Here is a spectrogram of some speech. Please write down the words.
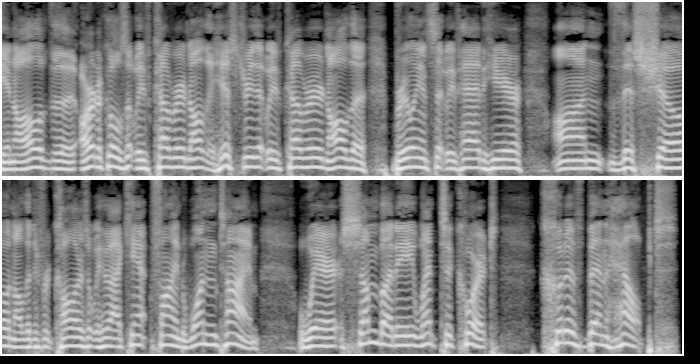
in all of the articles that we've covered, and all the history that we've covered, and all the brilliance that we've had here on this show, and all the different callers that we have. I can't find one time where somebody went to court could have been helped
